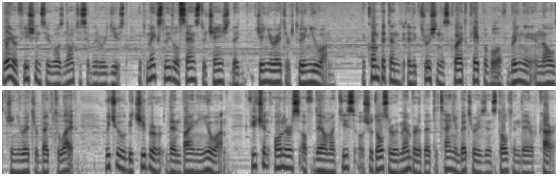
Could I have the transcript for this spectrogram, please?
their efficiency was noticeably reduced. It makes little sense to change the generator to a new one. A competent electrician is quite capable of bringing an old generator back to life, which will be cheaper than buying a new one. Future owners of Daewoo Matiz should also remember that a tiny battery is installed in their car.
